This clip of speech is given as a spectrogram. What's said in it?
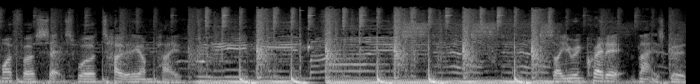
My first sets were totally unpaid. So you're in credit, that is good.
